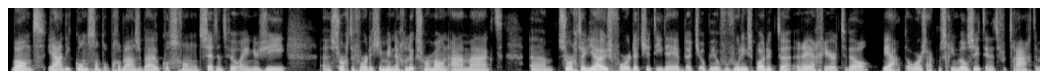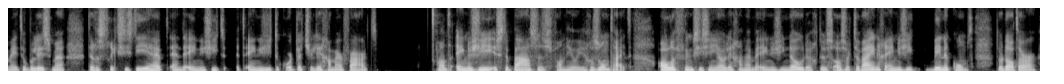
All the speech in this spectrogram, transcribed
Want ja, die constant opgeblazen buik kost gewoon ontzettend veel energie. Uh, zorgt ervoor dat je minder gelukshormoon aanmaakt. Um, zorgt er juist voor dat je het idee hebt dat je op heel veel voedingsproducten reageert. Terwijl ja, de oorzaak misschien wel zit in het vertraagde metabolisme, de restricties die je hebt en de energie, het energietekort dat je lichaam ervaart. Want energie is de basis van heel je gezondheid. Alle functies in jouw lichaam hebben energie nodig. Dus als er te weinig energie binnenkomt doordat er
